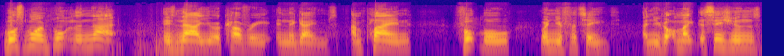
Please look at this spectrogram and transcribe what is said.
what's more important than that is now your recovery in the games and playing football when you're fatigued and you've got to make decisions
